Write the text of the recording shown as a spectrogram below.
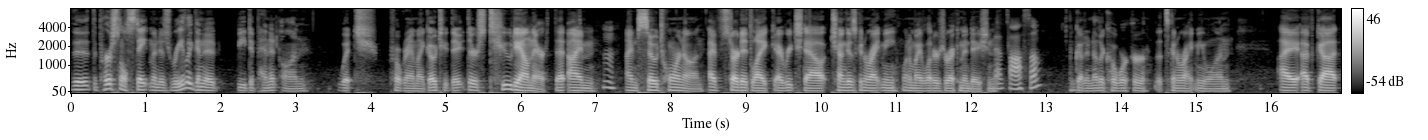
The the personal statement is really going to be dependent on which program I go to. There, there's two down there that I'm Hmm. I'm so torn on. I've started like I reached out. Chunga's going to write me one of my letters of recommendation. That's awesome. I've got another coworker that's going to write me one. I I've got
